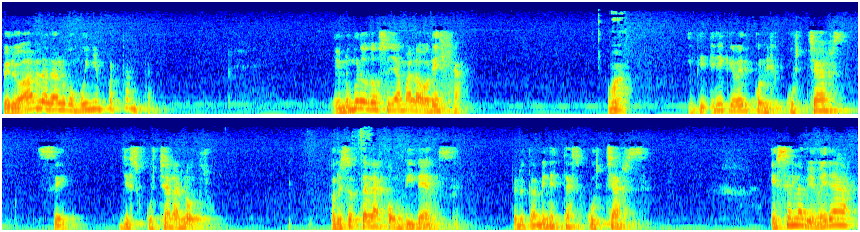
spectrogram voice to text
Pero habla de algo muy importante. El número dos se llama la oreja. Y tiene que ver con escucharse y escuchar al otro. Por eso está la convivencia, pero también está escucharse. Esa es la primera,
